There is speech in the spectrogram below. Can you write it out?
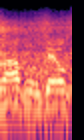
Bravo Dale.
